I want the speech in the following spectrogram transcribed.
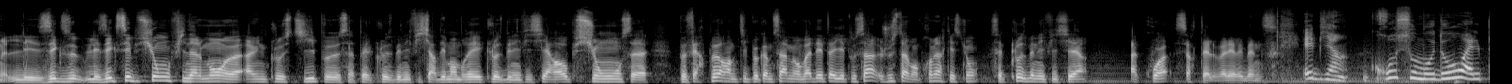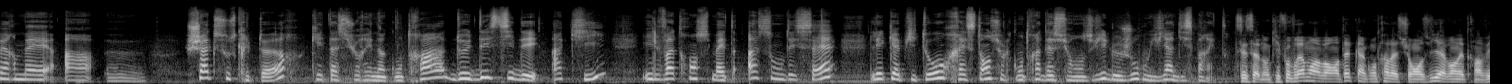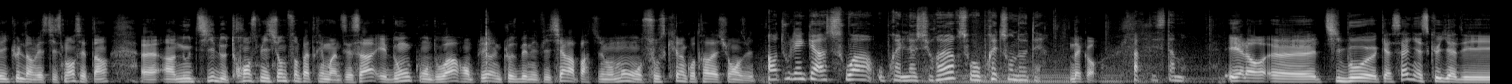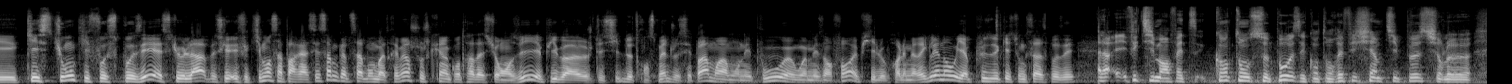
les, les exceptions finalement à une clause type. ça s'appelle clause bénéficiaire démembrée, clause bénéficiaire à option. Ça peut faire peur un petit peu comme ça, mais on va détailler tout ça juste avant. Première question, cette clause bénéficiaire, à quoi sert-elle, Valérie Benz? Eh bien, grosso modo, elle permet à euh, chaque souscripteur qui est assuré d'un contrat de décider à qui il va transmettre à son décès les capitaux restant sur le contrat d'assurance vie le jour où il vient disparaître. C'est ça, donc il faut vraiment avoir en tête qu'un contrat d'assurance vie, avant d'être un véhicule d'investissement, c'est un, euh, un outil de transmission de son patrimoine, c'est ça Et donc on doit remplir une clause bénéficiaire à partir du moment où on souscrit un contrat d'assurance vie. En tous les cas, soit auprès de l'assureur, soit auprès de son notaire. D'accord. Par testament. Et alors, euh, Thibaut Cassagne, est-ce qu'il y a des questions qu'il faut se poser? Est-ce que là, parce qu'effectivement, ça paraît assez simple comme ça, bon, bah très bien, je souscris un contrat d'assurance vie, et puis bah, je décide de transmettre, je sais pas, moi, à mon époux euh, ou à mes enfants, et puis le problème est réglé, non il y a plus de questions que ça à se poser. Alors, effectivement, en fait, quand on se pose et quand on réfléchit un petit peu sur,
